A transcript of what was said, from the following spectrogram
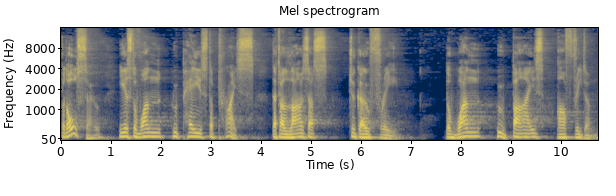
But also, He is the one who pays the price that allows us to go free. The one who buys our freedom.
